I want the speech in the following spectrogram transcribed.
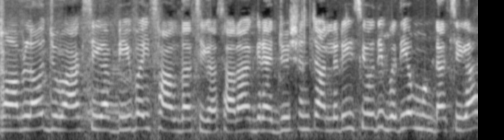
ਮਾਮਲਾ ਉਹ ਜਵਾਕ ਸੀਗਾ 20 22 ਸਾਲ ਦਾ ਸੀਗਾ ਸਾਰਾ। ਗ੍ਰੈਜੂਏਸ਼ਨ ਚੱਲ ਰਹੀ ਸੀ, ਉਹਦੀ ਵਧੀਆ ਮੁੰਡਾ ਸੀਗਾ।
